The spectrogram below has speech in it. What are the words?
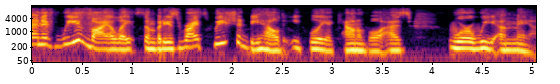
And if we violate somebody's rights, we should be held equally accountable as were we a man.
